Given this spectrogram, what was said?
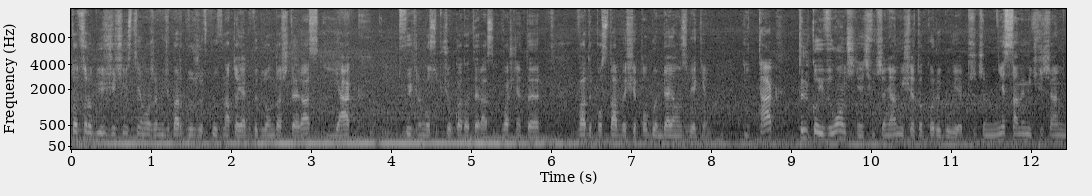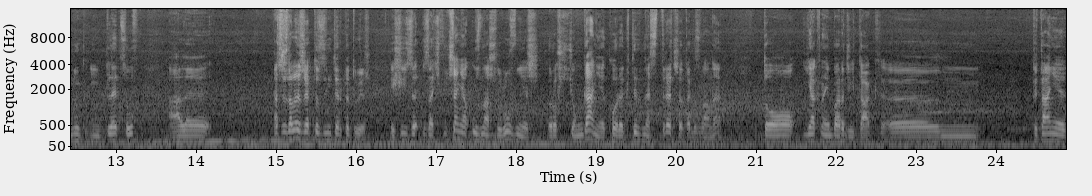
to co robiłeś w dzieciństwie może mieć bardzo duży wpływ na to, jak wyglądasz teraz i jak Twój kręgosłup się układa teraz. I właśnie te wady postawy się pogłębiają z wiekiem. I tak tylko i wyłącznie ćwiczeniami się to koryguje. Przy czym nie samymi ćwiczeniami nóg i pleców, ale znaczy zależy jak to zinterpretujesz. Jeśli za, za ćwiczenia uznasz również rozciąganie, korektywne strecze tak zwane, to jak najbardziej tak. Em, pytanie,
